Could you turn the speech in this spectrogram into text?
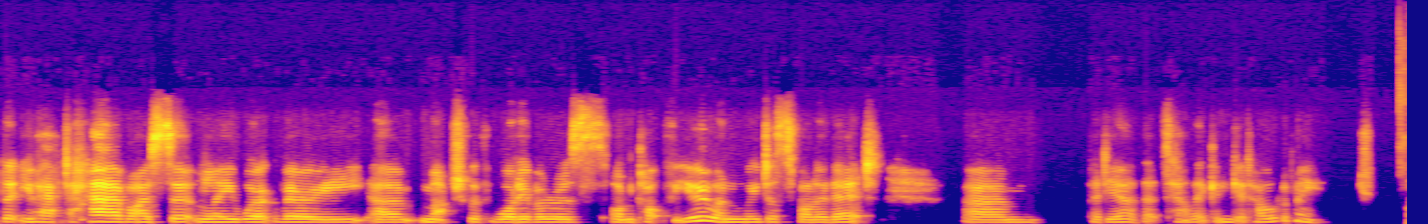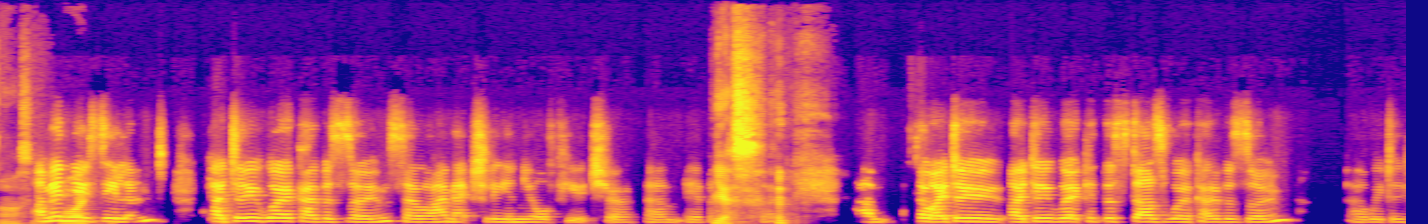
that you have to have. I certainly work very um, much with whatever is on top for you and we just follow that um, but yeah that's how they can get hold of me Awesome. I'm in well, New I... Zealand. I do work over Zoom, so I'm actually in your future, um, Evan. Yes. So, um, so I do. I do work. This does work over Zoom. Uh, we do.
